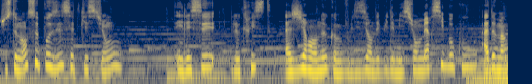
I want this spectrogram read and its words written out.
justement se poser cette question et laisser le Christ agir en eux, comme vous le disiez en début d'émission. Merci beaucoup. À demain.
